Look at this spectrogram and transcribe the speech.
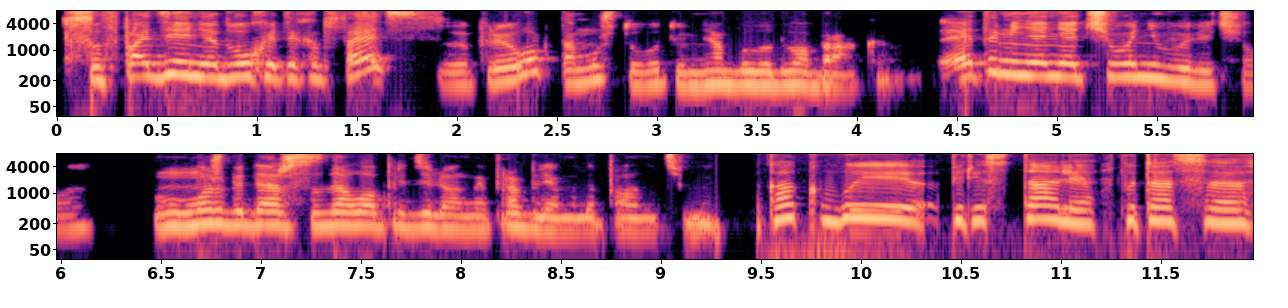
совпадение двух этих обстоятельств привело к тому, что вот у меня было два брака. Это меня ни от чего не вылечило. Может быть, даже создало определенные проблемы дополнительные. Как вы перестали пытаться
